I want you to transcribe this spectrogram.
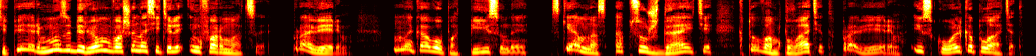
Теперь мы заберем ваши носители информации. Проверим, на кого подписаны, с кем нас обсуждаете, кто вам платит, проверим, и сколько платят.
